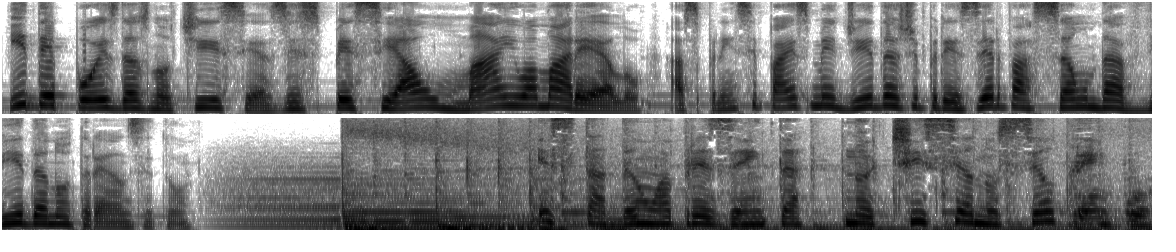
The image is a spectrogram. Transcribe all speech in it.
E depois das notícias, especial Maio Amarelo as principais medidas de preservação da vida no trânsito. Estadão apresenta Notícia no seu Tempo.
